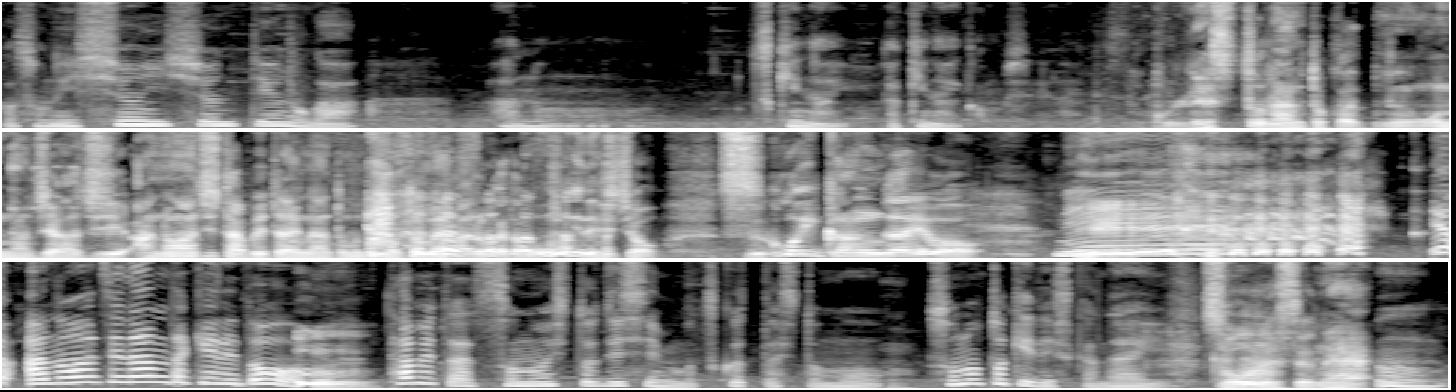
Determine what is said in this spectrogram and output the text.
かその一瞬一瞬っていうのがあの尽きない飽きないかもしれないレストランとかで同じ味あの味食べたいなと思って求めはる方多いでしょ すごい考えを。ねえいやあの味なんだけれど、うん。食べたその人自身も作った人もその時でしかないそうですよね、うん、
